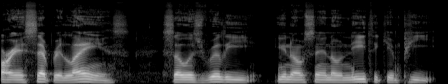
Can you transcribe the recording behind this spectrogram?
are in separate lanes. So it's really, you know what I'm saying, no need to compete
